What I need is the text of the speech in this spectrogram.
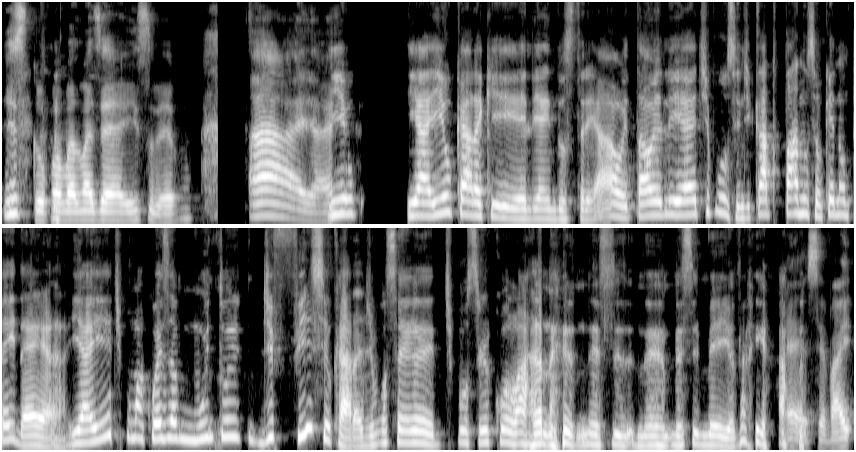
Desculpa, mano, mas é isso mesmo. Ai, ai. E o, e aí o cara que ele é industrial e tal, ele é tipo sindicato pá, não sei o que, não tem ideia. E aí é tipo uma coisa muito difícil, cara, de você tipo circular né, nesse, né, nesse meio, tá ligado? É, você vai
